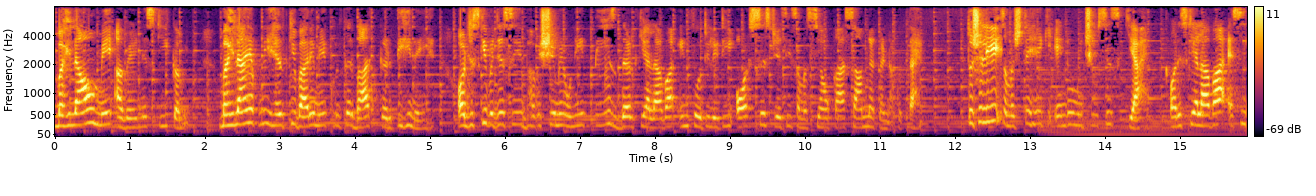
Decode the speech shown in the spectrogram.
महिलाओं में अवेयरनेस की कमी। महिलाएँ अपनी हेल्थ के बारे में खुलकर बात करती ही नहीं है। और जिसकी वजह से भविष्य में उन्हें तेज दर्द के अलावा इनफर्टिलिटी और सिस्ट जैसी समस्याओं का सामना करना पड़ता है। तो चलिए समझते हैं कि एंडोमेट्रियोसिस क्या है और इसके अलावा ऐसी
